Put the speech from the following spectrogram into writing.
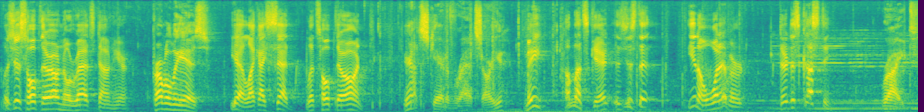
Let's just hope there are no rats down here. Probably is. Yeah, like I said, let's hope there aren't. You're not scared of rats, are you? Me? I'm not scared. It's just that, you know, whatever. They're disgusting. Right.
